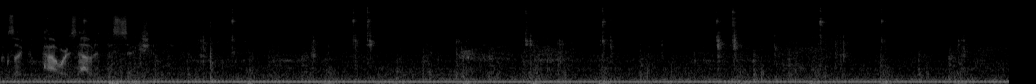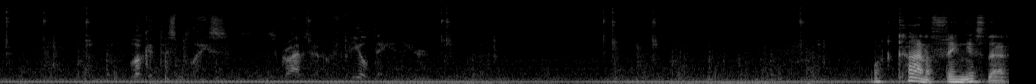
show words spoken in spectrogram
Looks like the power's out in this section. Look at this place. Scribes have a field day in here. What kind of thing is that?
